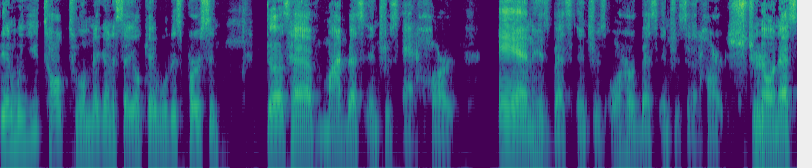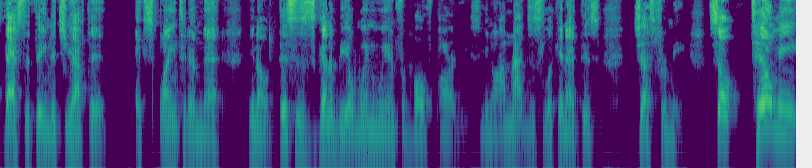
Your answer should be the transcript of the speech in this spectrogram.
then when you talk to them, they're gonna say, okay, well, this person does have my best interest at heart and his best interest or her best interest at heart. Sure. you know and that's that's the thing that you have to explain to them that you know this is going to be a win-win for both parties. You know i'm not just looking at this just for me. So tell me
